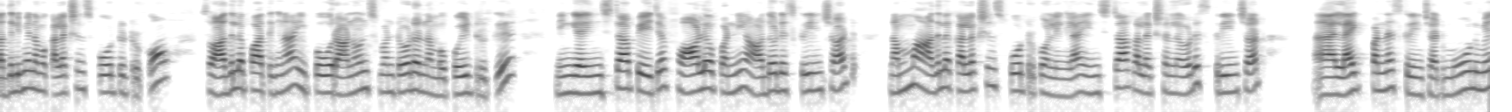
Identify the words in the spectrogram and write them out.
அதுலேயுமே நம்ம கலெக்ஷன்ஸ் போட்டுட்டு இருக்கோம் ஸோ அதில் பார்த்தீங்கன்னா இப்போ ஒரு அனௌன்ஸ்மெண்ட்டோட நம்ம போயிட்டு இருக்கு நீங்க இன்ஸ்டா பேஜை ஃபாலோ பண்ணி அதோட ஸ்க்ரீன்ஷாட் நம்ம அதில் கலெக்ஷன்ஸ் போட்டிருக்கோம் இல்லைங்களா? இன்ஸ்டா கலெக்ஷனோட ஸ்க்ரீன்ஷாட் லைக் பண்ண ஸ்க்ரீன்ஷாட் மூணுமே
